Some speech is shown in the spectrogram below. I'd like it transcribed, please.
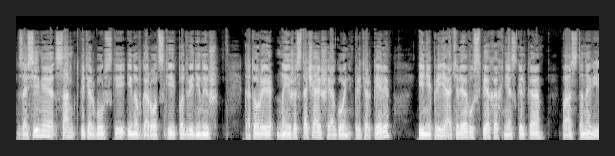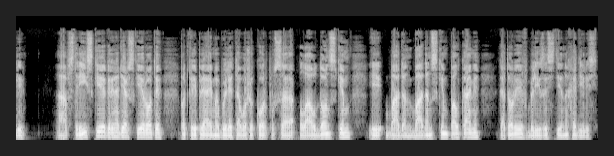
Засими Санкт-Петербургский и Новгородский подведены ж, которые наижесточайший огонь претерпели, и неприятеля в успехах несколько поостановили. А австрийские гренадерские роты подкрепляемы были того же корпуса Лаудонским и Баден-Баденским полками, которые в близости находились.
